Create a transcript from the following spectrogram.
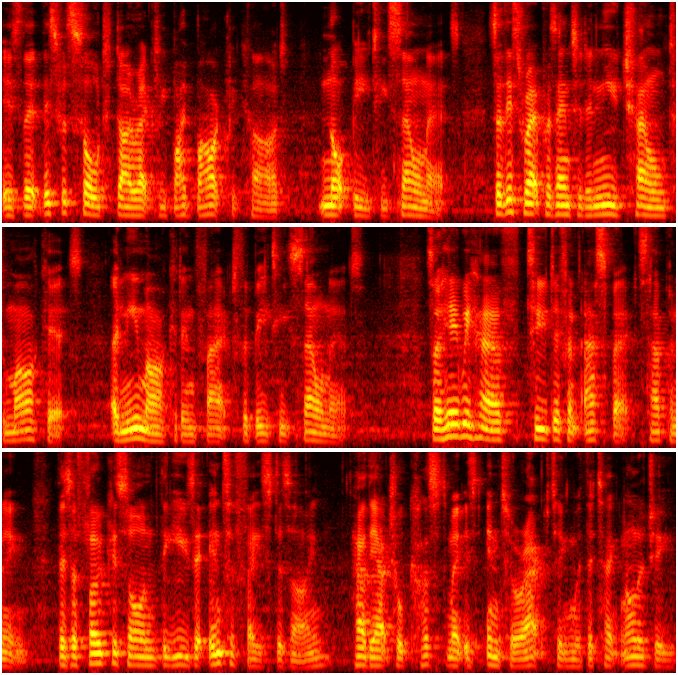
is that this was sold directly by Barclaycard, not BT Cellnet. So this represented a new channel to market, a new market, in fact, for BT Cellnet. So here we have two different aspects happening. There's a focus on the user interface design, how the actual customer is interacting with the technology.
